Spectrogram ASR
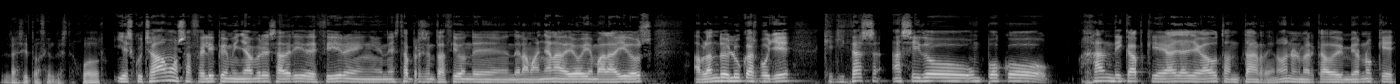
la situación de este jugador. Y escuchábamos a Felipe Miñambres, Adri, decir en, en esta presentación de, de la mañana de hoy en Balaídos, hablando de Lucas Boyé, que quizás ha sido un poco handicap que haya llegado tan tarde ¿no? en el mercado de invierno, que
